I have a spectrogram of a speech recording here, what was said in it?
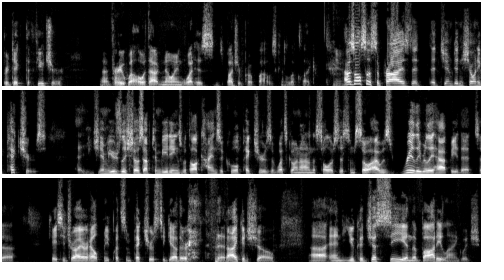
predict the future uh, very well without knowing what his, his budget profile was going to look like. Yeah. I was also surprised that, that Jim didn't show any pictures. Uh, Jim usually shows up to meetings with all kinds of cool pictures of what's going on in the solar system. So I was really, really happy that uh, Casey Dreyer helped me put some pictures together that I could show. Uh, and you could just see in the body language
